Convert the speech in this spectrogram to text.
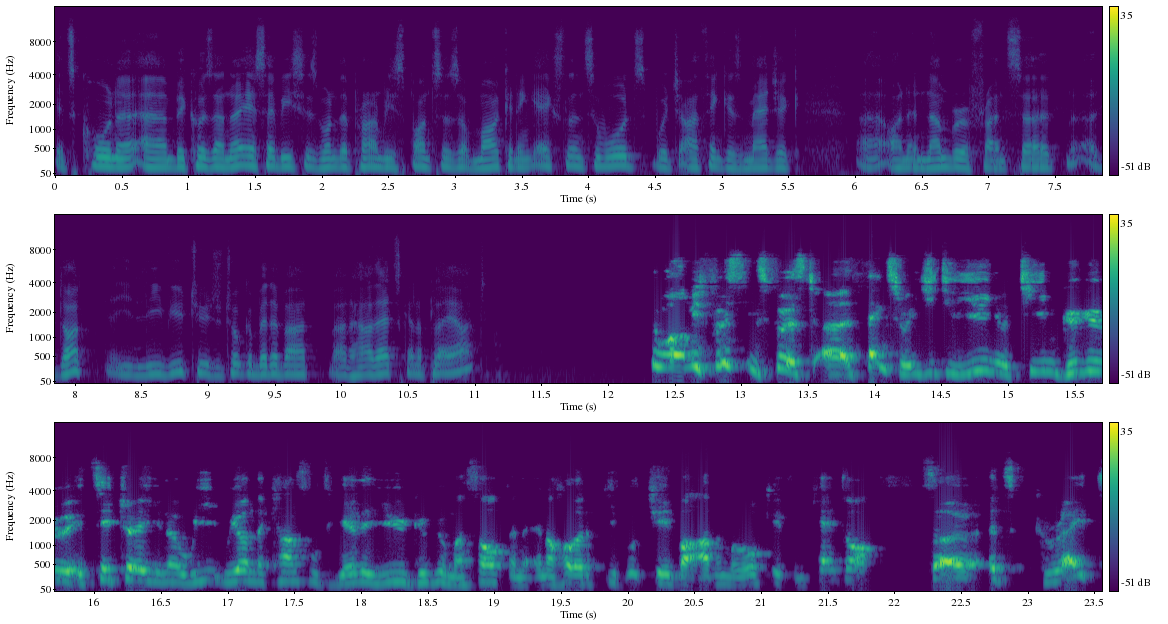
its corner uh, because I know SABC is one of the primary sponsors of Marketing Excellence Awards, which I think is magic uh, on a number of fronts. So, uh, Doc, I leave you two to talk a bit about, about how that's going to play out. Well, I mean, first things first. Uh, thanks, Reggie, to you and your team, Gugu, etc. You know, we we on the council together. You, Gugu, myself, and, and a whole lot of people chaired by Ivan Moroke from Kantar. So it's great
